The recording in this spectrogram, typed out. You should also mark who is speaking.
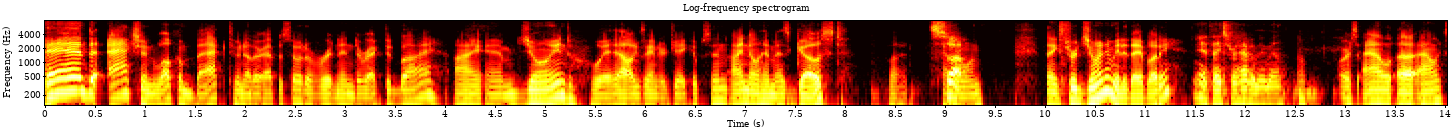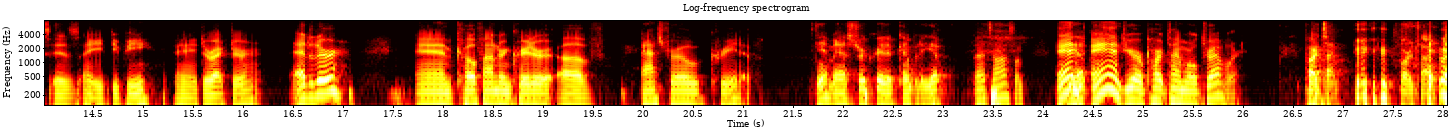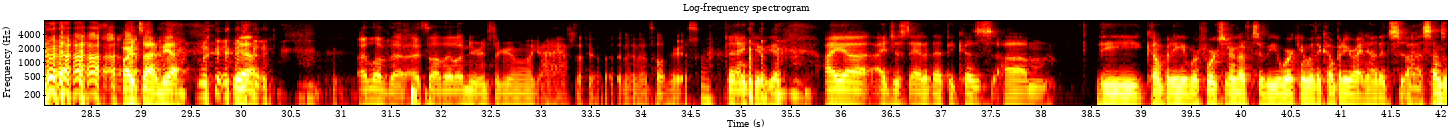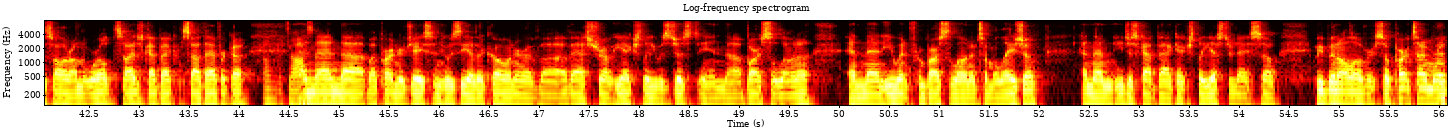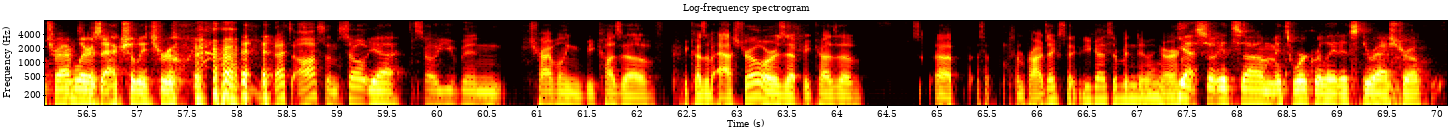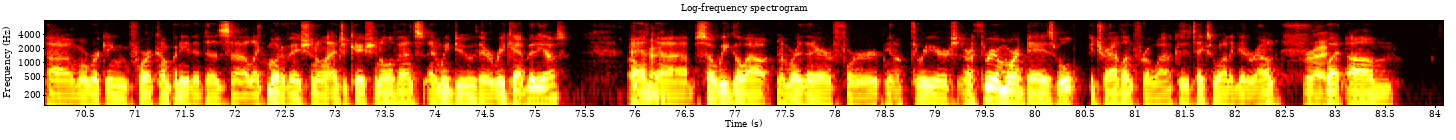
Speaker 1: And action. Welcome back to another episode of Written and Directed by. I am joined with Alexander Jacobson. I know him as Ghost, but
Speaker 2: So,
Speaker 1: everyone, thanks for joining me today, buddy.
Speaker 2: yeah, thanks for having me, man.
Speaker 1: Of course, Al, uh, Alex is a DP, a director, editor, and co-founder and creator of Astro Creative.
Speaker 2: Yeah, Astro Creative Company. Yep,
Speaker 1: That's awesome. And
Speaker 2: Yep.
Speaker 1: and you're a part-time world traveler.
Speaker 2: part time.
Speaker 1: part-time.
Speaker 2: Part time. Yeah, Yeah.
Speaker 1: I love that. I saw that on your Instagram. I'm like, I have to throw that in there. That's hilarious.
Speaker 2: thank you. Yeah, I uh, I just added that because um, the company we're fortunate enough to be working with a company right now that uh, sends us all around the world. So I just got back from South Africa,
Speaker 1: Oh, that's
Speaker 2: and then uh, my partner Jason, who's the other co-owner of uh, of Astro, he actually was just in uh, Barcelona, and then he went from Barcelona to Malaysia. And then he just got back actually yesterday. So we've been all over. So part-time world
Speaker 1: That's
Speaker 2: traveler is actually true.
Speaker 1: that's awesome. So
Speaker 2: yeah.
Speaker 1: so you've been traveling because of because of Astro, or is that because of uh, some projects that you guys have been doing? Or
Speaker 2: Yeah, so it's um it's work related. It's through Astro. Uh, we're working for a company that does uh, like motivational, educational events, and we do their recap videos. And
Speaker 1: Okay.
Speaker 2: uh, so we go out and we're there for you know three or or three or more days. We'll be traveling for a while because it takes a while to get around.
Speaker 1: right.
Speaker 2: But um,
